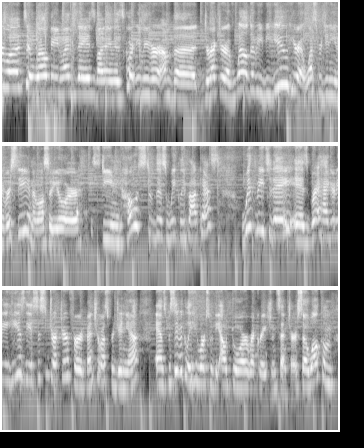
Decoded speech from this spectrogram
everyone, to Wellbeing Wednesdays. My name is Courtney Weaver. I'm the director of Well WVU here at West Virginia University, and I'm also your esteemed host of this weekly podcast. With me today is Brett Haggerty. He is the assistant director for Adventure West Virginia, and specifically, he works with the Outdoor Recreation Center. So, welcome,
